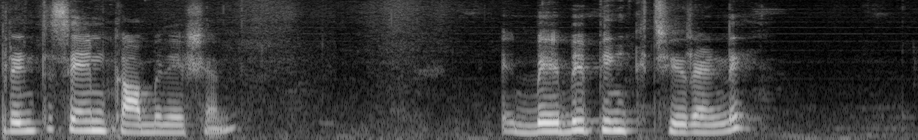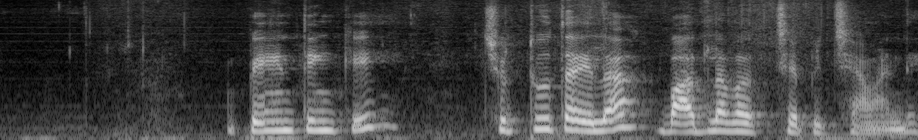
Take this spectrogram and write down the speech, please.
print same combination. Baby pink చీర అండి. పెయింటింగ్కి చుట్టూతో ఇలా బాద్ల వర్క్ చేపించామండి.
